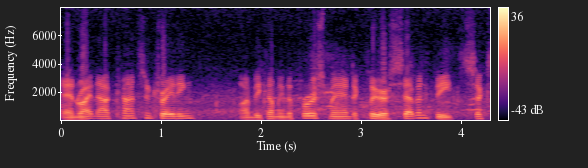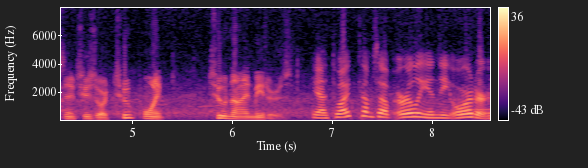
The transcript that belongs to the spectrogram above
And right now concentrating on becoming the first man to clear 7 feet 6 inches or 2.29 meters. Yeah, Dwight comes up early in the order.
